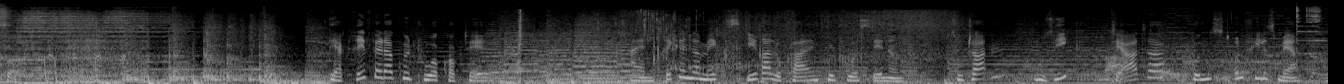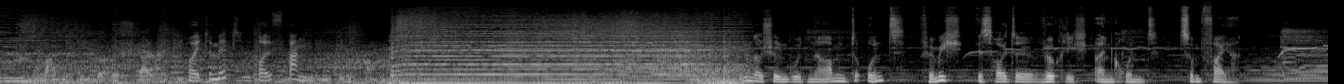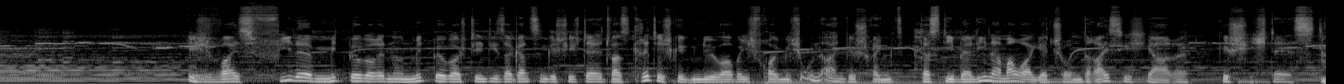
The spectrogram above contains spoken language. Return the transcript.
Ufer. Der Krefelder Kulturcocktail. Ein prickelnder Mix ihrer lokalen Kulturszene. Zutaten, Musik, Theater, Kunst und vieles mehr. Heute mit Rolf Rang. Wunderschönen guten Abend und für mich ist heute wirklich ein Grund zum Feiern. Ich weiß, viele Mitbürgerinnen und Mitbürger stehen dieser ganzen Geschichte etwas kritisch gegenüber, aber ich freue mich uneingeschränkt, dass die Berliner Mauer jetzt schon 30 Jahre Geschichte ist.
